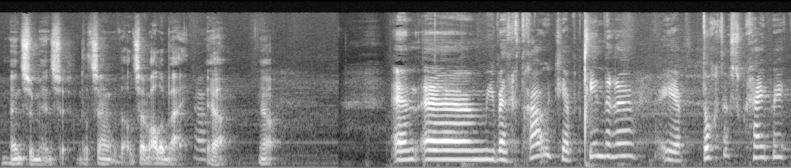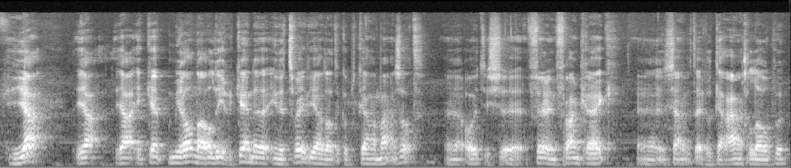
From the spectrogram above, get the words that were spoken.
Mensen, mensen, dat zijn we wel. Dat zijn we allebei. Ja. Ja. En um, je bent getrouwd, je hebt kinderen, je hebt dochters, begrijp ik? Ja, ja, ja, ik heb Miranda al leren kennen in het tweede jaar dat ik op de KMA zat. Uh, ooit is ver in Frankrijk zijn we tegen elkaar aangelopen.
